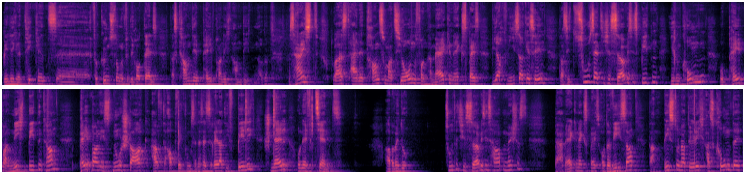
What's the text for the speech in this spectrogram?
billigere Tickets, äh, Vergünstigungen für die Hotels. Das kann dir PayPal nicht anbieten, oder? Das heißt, du hast eine Transformation von American Express wie auch Visa gesehen, dass sie zusätzliche Services bieten ihren Kunden, wo PayPal nicht bieten kann. PayPal ist nur stark auf der Abwicklungsseite, das heißt relativ billig, schnell und effizient. Aber wenn du zusätzliche Services haben möchtest, bei American Express oder Visa, dann bist du natürlich als Kunde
